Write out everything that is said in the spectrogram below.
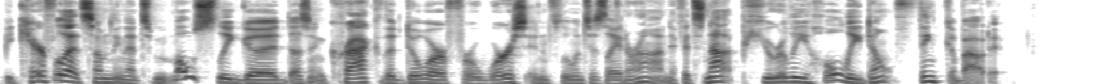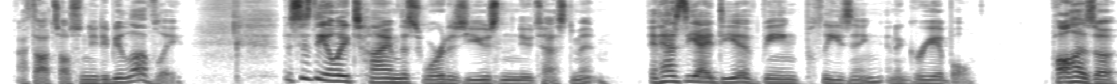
Be careful that something that's mostly good doesn't crack the door for worse influences later on. If it's not purely holy, don't think about it. Our thoughts also need to be lovely. This is the only time this word is used in the New Testament. It has the idea of being pleasing and agreeable. Paul has a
